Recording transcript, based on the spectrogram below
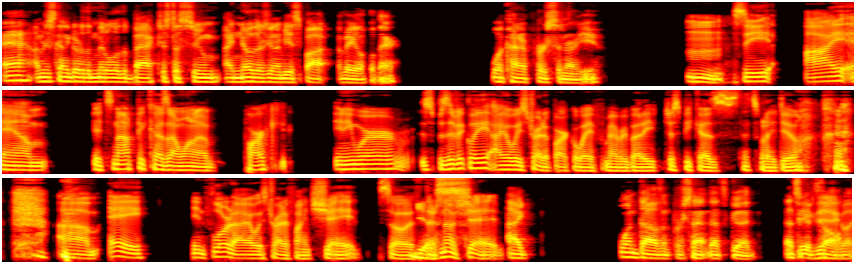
eh, I'm just going to go to the middle of the back, just assume I know there's going to be a spot available there. What kind of person are you? Mm, see, I am. It's not because I want to park anywhere specifically. I always try to park away from everybody just because that's what I do. um, a in Florida, I always try to find shade. So if there's no shade, I, one thousand percent. That's good. That's a good call.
